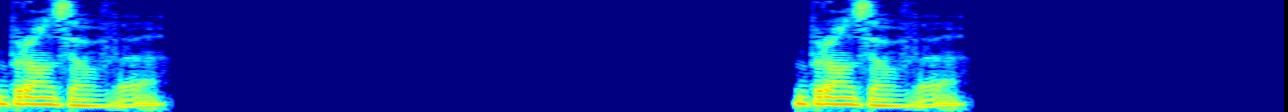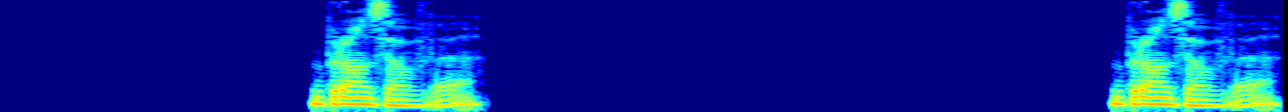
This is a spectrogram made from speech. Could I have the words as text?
brązowy brązowy brązowy brązowy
